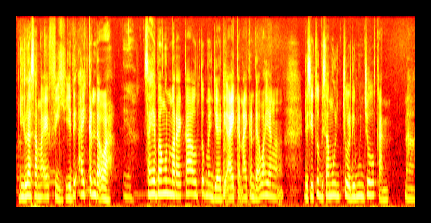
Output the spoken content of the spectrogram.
Dila sama Evi. Jadi icon dakwah. Yeah. Saya bangun mereka untuk menjadi icon-icon dakwah yang di situ bisa muncul, dimunculkan. Nah,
